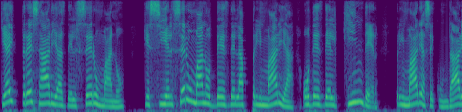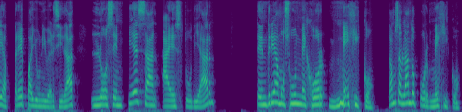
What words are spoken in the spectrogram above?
que hay tres áreas del ser humano que si el ser humano desde la primaria o desde el kinder, primaria, secundaria, prepa y universidad, los empiezan a estudiar, tendríamos un mejor México. Estamos hablando por México.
